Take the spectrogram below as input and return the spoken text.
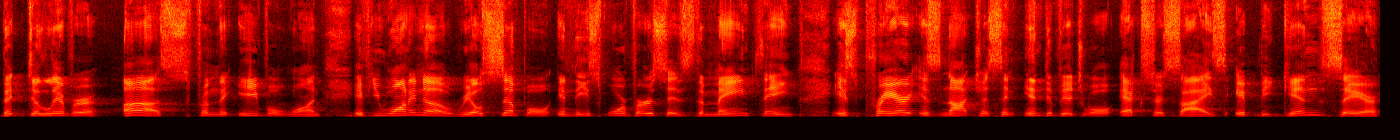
but deliver us from the evil one. If you want to know, real simple, in these four verses, the main thing is prayer is not just an individual exercise, it begins there.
